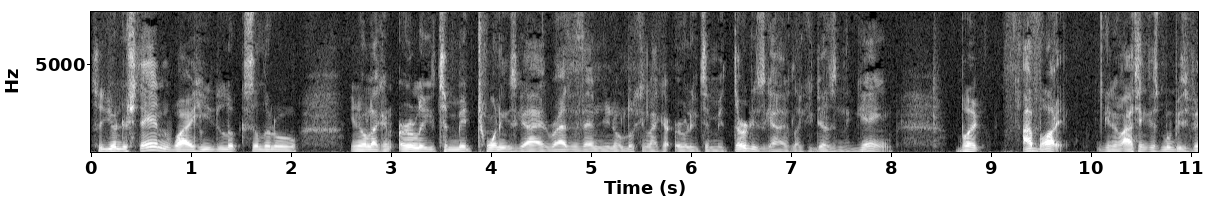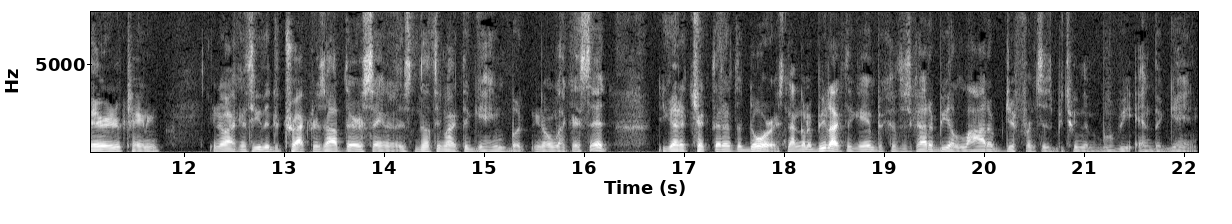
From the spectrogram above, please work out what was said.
So you understand why he looks a little you know like an early to mid 20s guy rather than you know looking like an early to mid 30s guy like he does in the game. But i bought it. You know i think this movie is very entertaining. You know i can see the detractors out there saying it's nothing like the game. But you know like i said you got to check that at the door. It's not going to be like the game because there's got to be a lot of differences between the movie and the game.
